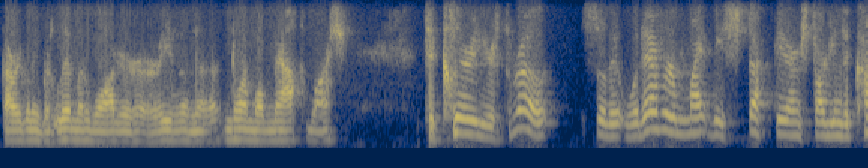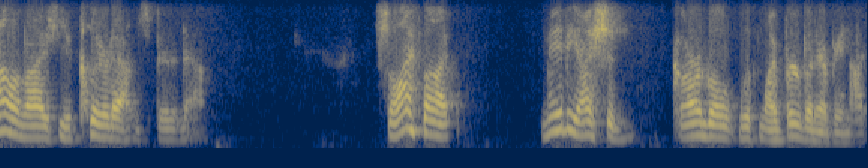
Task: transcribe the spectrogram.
gargling with lemon water or even a normal mouthwash to clear your throat so that whatever might be stuck there and starting to colonize, you clear it out and spit it out. So I thought maybe I should gargle with my bourbon every night.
